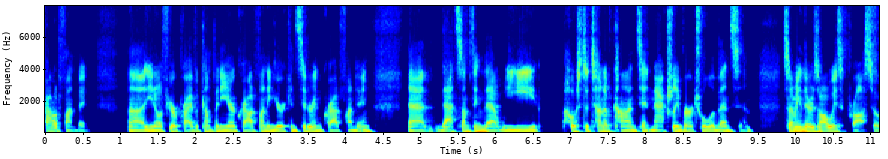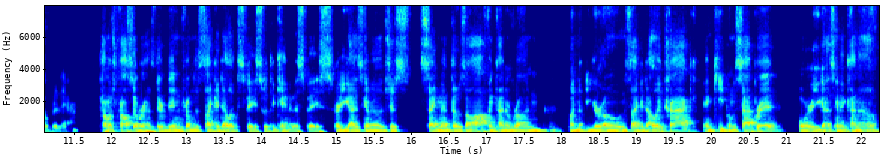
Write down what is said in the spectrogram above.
crowdfunding. Uh, you know, if you're a private company or crowdfunding, you're considering crowdfunding, that that's something that we host a ton of content and actually virtual events in. So, I mean, there's always crossover there. How much crossover has there been from the psychedelic space with the cannabis space? Are you guys going to just segment those off and kind of run on your own psychedelic track and keep them separate? Or are you guys going to kind of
